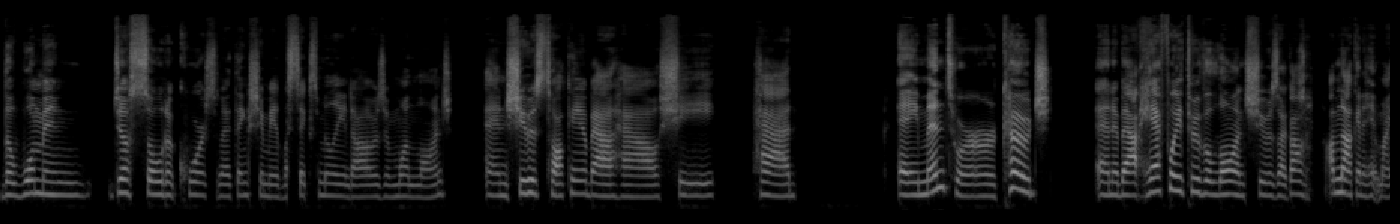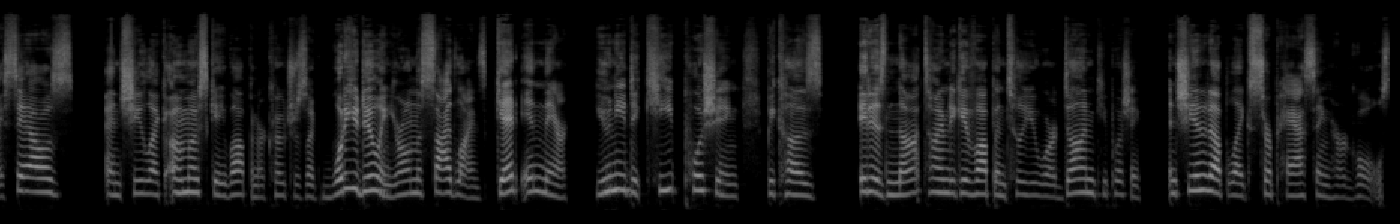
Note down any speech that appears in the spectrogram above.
the woman just sold a course and I think she made like $6 million in one launch. And she was talking about how she had a mentor or a coach. And about halfway through the launch, she was like, Oh, I'm not going to hit my sales. And she like almost gave up. And her coach was like, What are you doing? Mm. You're on the sidelines. Get in there. You need to keep pushing because it is not time to give up until you are done. Keep pushing. And she ended up like surpassing her goals.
